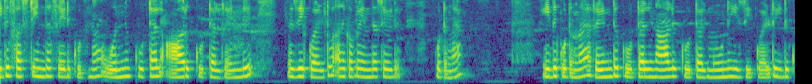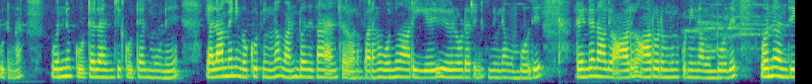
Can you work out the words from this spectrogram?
இது ஃபஸ்ட்டு இந்த சைடு கூட்டினா ஒன்று கூட்டல் ஆறு கூட்டல் ரெண்டு இஸ் ஈக்குவல் டு அதுக்கப்புறம் இந்த சைடு கூட்டுங்க. இது கூட்டுங்க. ரெண்டு கூட்டல் நாலு கூட்டல் மூணு இஸ் ஈக்குவல் டு இது கூட்டுங்க. ஒன்று கூட்டல் அஞ்சு கூட்டல் மூணு. எல்லாமே நீங்கள் கூட்டினீங்கன்னா ஒன்பது தான் ஆன்சர் வரும். பாருங்கள் ஒன்று ஆறு ஏழு ஏழோட ரெண்டு கூட்டிங்கன்னா ஒம்பது. ரெண்டு நாலு ஆறு ஆறோட மூணு கூட்டிங்கன்னா ஒம்பது. ஒன்று அஞ்சு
